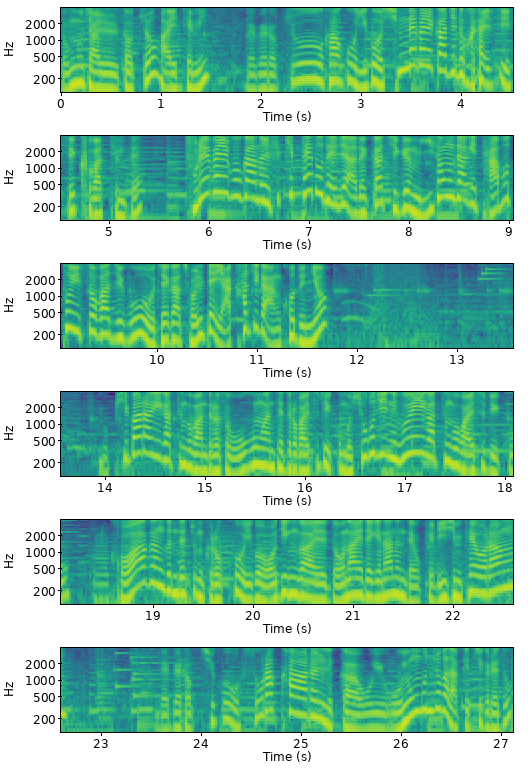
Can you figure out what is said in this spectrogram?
너무 잘 떴죠 아이템이 레벨업 쭉 하고 이거 10레벨까지도 갈 수 있을 것 같은데 두 레벨 구간을 스킵해도 되지 않을까? 지금 이성작이 다 붙어 있어가지고 제가 절대 약하지가 않거든요. 뭐 피바라기 같은 거 만들어서 50한테 들어갈 수도 있고 뭐 쇼진 후웨이 같은 거 갈 수도 있고 거학은 근데 좀 그렇고 이거 어딘가에 넣어놔야 되긴 하는데 오케이 리신 페어랑 레벨업 치고 소라카를 오- 오용군주가 낫겠지 그래도?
